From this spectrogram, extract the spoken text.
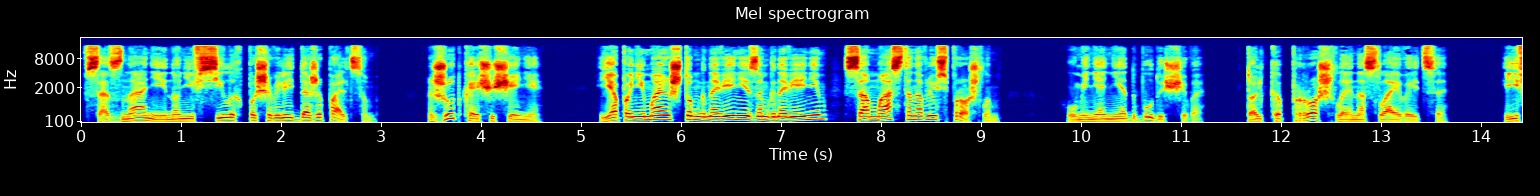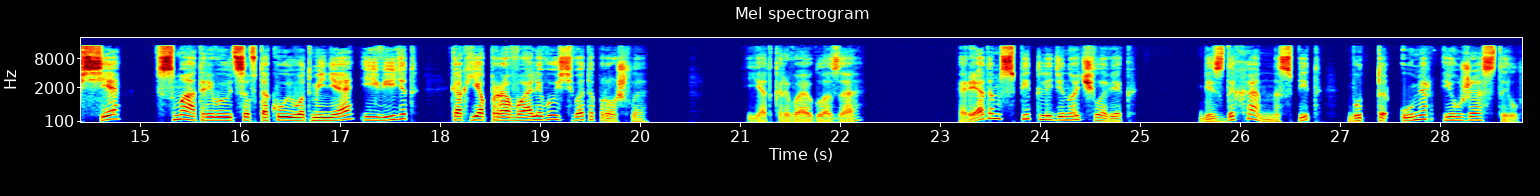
В сознании, но не в силах пошевелить даже пальцем. Жуткое ощущение. Я понимаю, что мгновение за мгновением сама становлюсь прошлым. У меня нет будущего, только прошлое наслаивается. И все всматриваются в такую вот меня и видят, как я проваливаюсь в это прошлое. Я открываю глаза. Рядом спит ледяной человек. Бездыханно спит, будто умер и уже остыл.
